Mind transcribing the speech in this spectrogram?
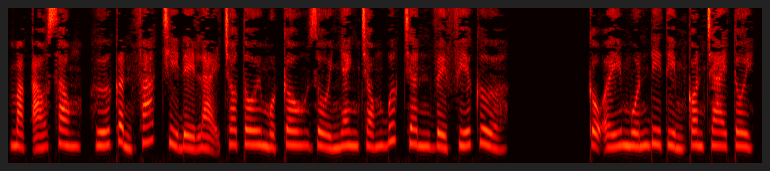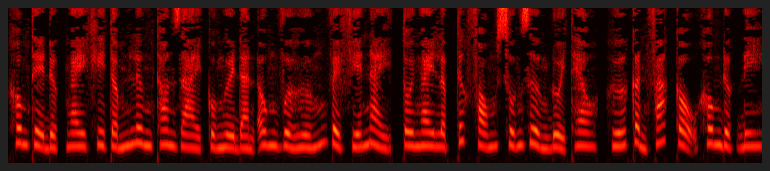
Mặc áo xong, hứa cần phát chỉ để lại cho tôi một câu rồi nhanh chóng bước chân về phía cửa. Cậu ấy muốn đi tìm con trai tôi, không thể được, ngay khi tấm lưng thon dài của người đàn ông vừa hướng về phía này, tôi ngay lập tức phóng xuống giường đuổi theo, hứa cần phát, cậu không được đi.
